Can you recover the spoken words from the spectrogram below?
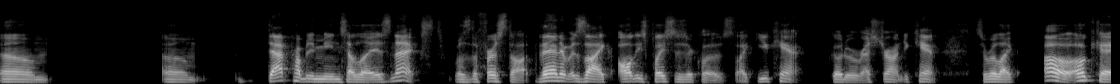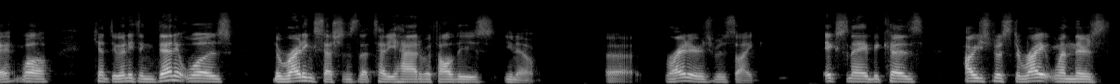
um um that probably means la is next was the first thought. Then it was like all these places are closed. Like you can't go to a restaurant. You can't so we're like oh okay. Well can't do anything. Then it was the writing sessions that teddy had with all these you know uh writers was like ixnay because how are you supposed to write when there's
